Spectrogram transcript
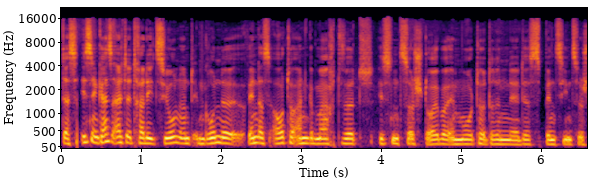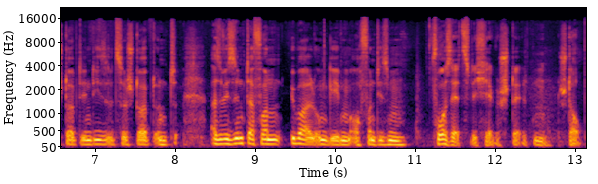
Das ist eine ganz alte Tradition und im Grunde, wenn das Auto angemacht wird, ist ein Zerstäuber im Motor drin, der das Benzin zerstäubt, den Diesel zerstäubt. Und also wir sind davon überall umgeben, auch von diesem vorsätzlich hergestellten Staub.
